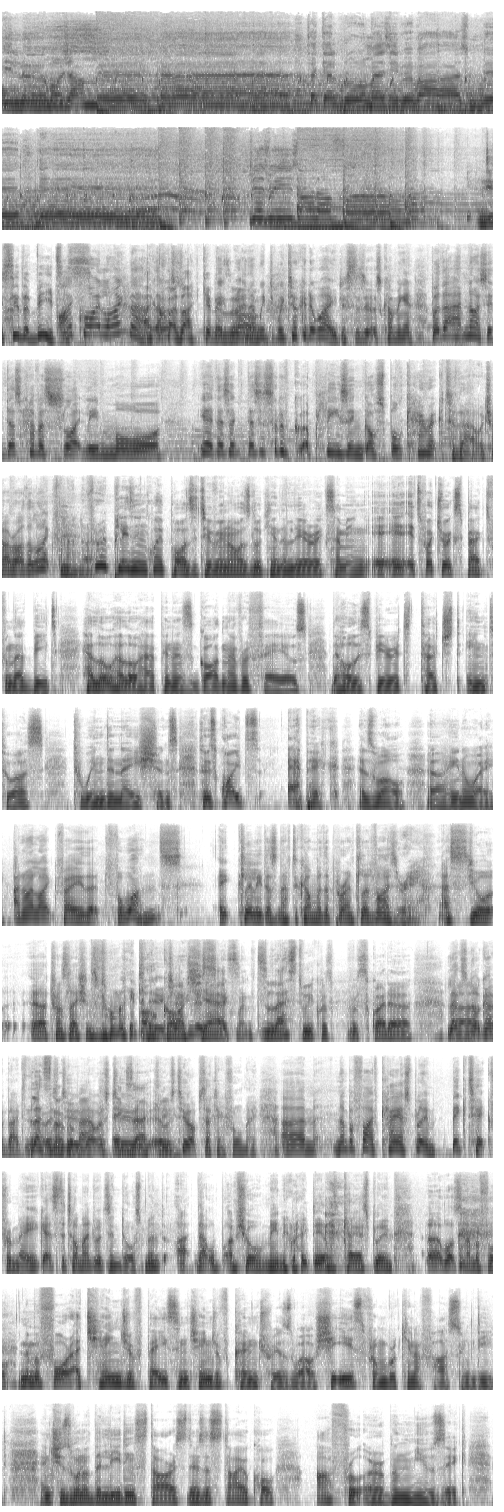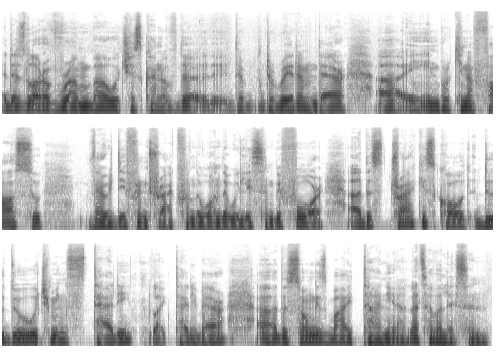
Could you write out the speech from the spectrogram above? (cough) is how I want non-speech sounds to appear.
Il ne ment jamais, c'est quelle promesse il peut pas assumer? Je suis son enfant. Do you see the beat? I quite like that. I that quite was, like it as well. And then we, we took it away just as it was coming in. But that nice. It does have a slightly more yeah, there's a there's a sort of a pleasing gospel character to that, which I rather like, Fernando. Very pleasing, quite positive. You know, I was looking at the lyrics. I mean, it, it's what you expect from that beat. Hello, hello, happiness. God never fails. The Holy Spirit touched into us to win the nations. So it's quite epic as well, uh, in a way. And I like Faye that for once it clearly doesn't have to come with a parental advisory, as your uh, translations (laughs) normally do. Oh gosh, yes. Segment. Last week was was quite a. Let's uh, not go back to that. Let's not too, go back. That was too, exactly. It was too upsetting for me. Um, number five, KS Bloom, big tick from me. Gets the Tom Edwards endorsement. Uh, that will, I'm sure, mean a great deal to KS Bloom. Uh, what's number four? (laughs) Number four, a change of pace and change of country as well. She is from Burkina Faso, indeed, and she's one of the leading stars. There's a style called Afro urban music. There's a lot of rumba, which is kind of the the, the rhythm there uh, in, in, Burkina Faso. Very different track from the one that we listened before. Uh, this track is called Doudou, which means teddy, like teddy bear. Uh, the song is by Tanya. Let's have a listen.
